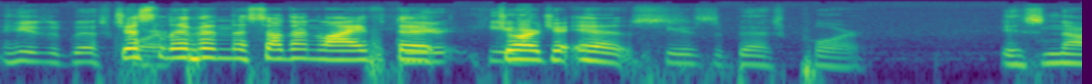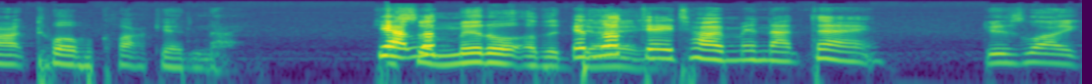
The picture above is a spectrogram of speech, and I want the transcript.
here's the best part. just part. living the southern life that Here- here- Georgia is. Here's the best part. It's not twelve o'clock at night. Yeah, it's it the looked, middle of the day. it looked daytime in that thing. There's like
